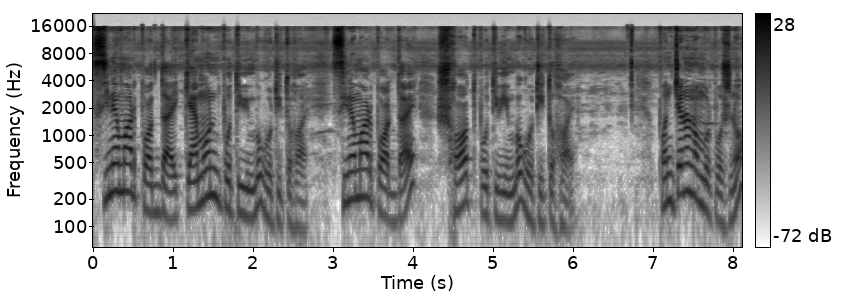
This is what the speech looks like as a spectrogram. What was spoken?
সিনেমার পর্দায় কেমন প্রতিবিম্ব ঘটিত হয়? সিনেমার পর্দায় সৎ প্রতিবিম্ব ঘটিত হয়। পঞ্চান্ন নম্বর প্রশ্ন,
